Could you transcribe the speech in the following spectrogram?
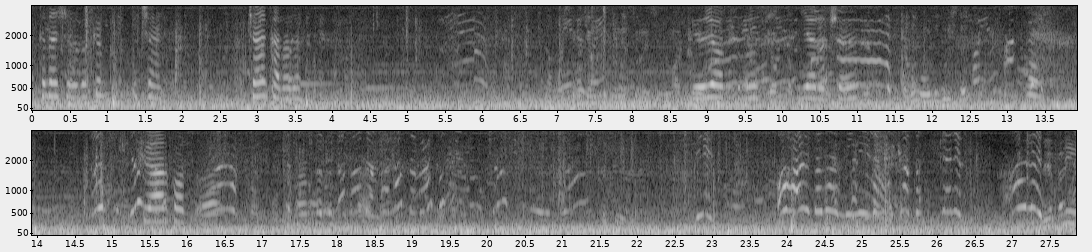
Arkadaşlar bakın uçak. Uçağın kanadı. Görüyorsunuz yer uçağı. Tamam orada dur işte. QR kod. O her zaman biniyor. Kapı dışarı. Öyle. Ben, ben de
